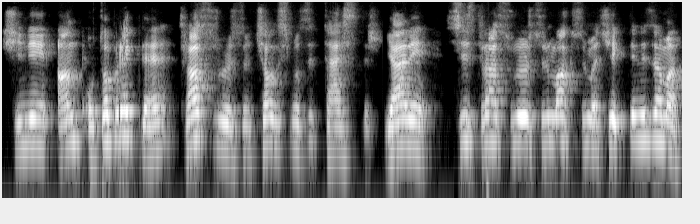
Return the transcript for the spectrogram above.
Şimdi otobrekle thrust reverser'ın çalışması terstir. Yani siz reverser'ı maksimuma çektiğiniz zaman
